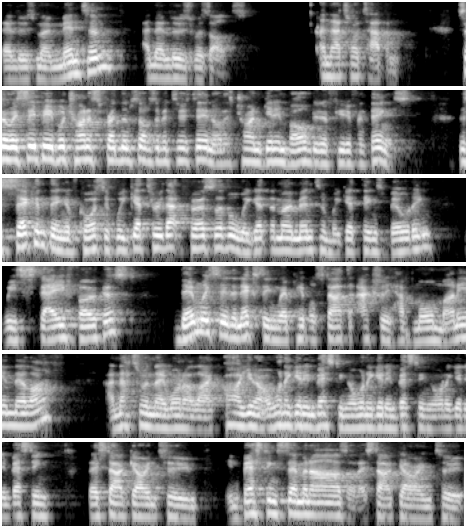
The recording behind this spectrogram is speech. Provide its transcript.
they lose momentum, and they lose results. And that's what's happened. So we see people trying to spread themselves a bit too thin, or they try and get involved in a few different things. The second thing, of course, if we get through that first level, we get the momentum, we get things building, we stay focused. Then we see the next thing where people start to actually have more money in their life. And that's when they want to, like, oh, you know, I want to get investing, I want to get investing, I want to get investing. They start going to investing seminars or they start going to,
